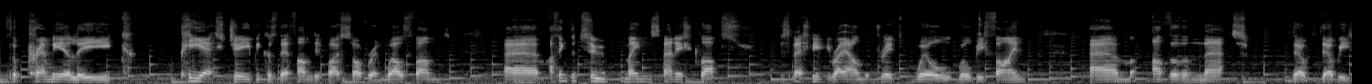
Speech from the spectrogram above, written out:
the Premier League, PSG because they're funded by sovereign wealth fund. Um, I think the two main Spanish clubs, especially Real Madrid, will will be fine. Um, other than that, they'll they'll be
